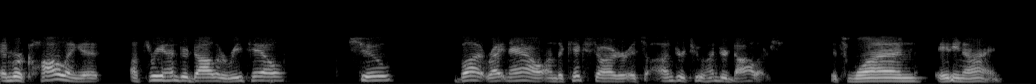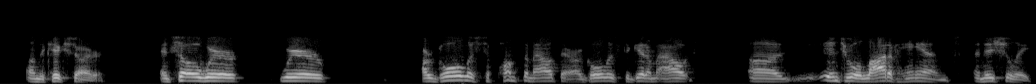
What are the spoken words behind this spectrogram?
And we're calling it a $300 retail shoe. But right now on the Kickstarter, it's under $200. It's 189 on the Kickstarter. And so we're we're our goal is to pump them out there. Our goal is to get them out uh, into a lot of hands initially,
